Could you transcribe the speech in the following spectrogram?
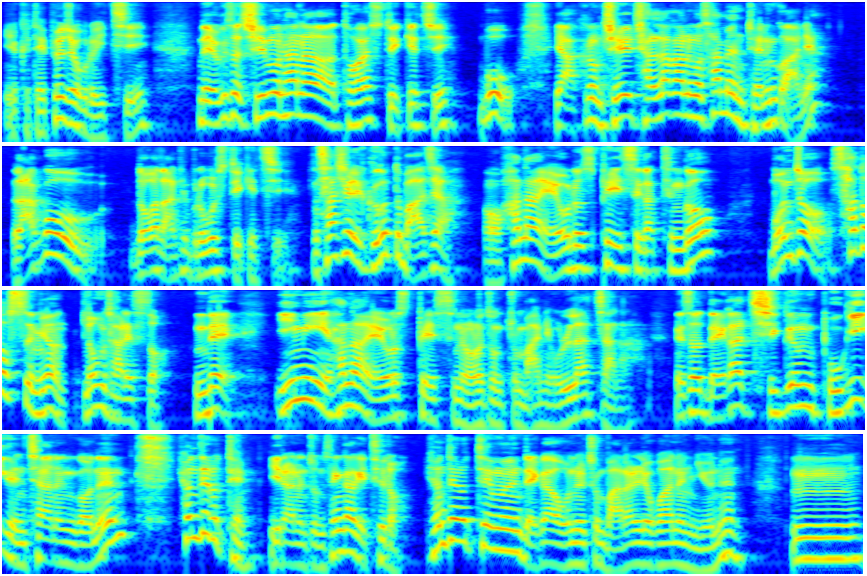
이렇게 대표적으로 있지. 근데 여기서 질문 하나 더 할 수도 있겠지. 뭐, 야, 그럼 제일 잘 나가는 거 사면 되는 거 아니야? 라고 너가 나한테 물어볼 수도 있겠지. 사실 그것도 맞아. 어, 하나 에어로스페이스 같은 거 먼저 사뒀으면 너무 잘했어. 근데 이미 하나 에어로스페이스는 어느 정도 좀 많이 올랐잖아. 그래서 내가 지금 보기 괜찮은 거는 현대로템이라는 좀 생각이 들어. 현대로템을 내가 오늘 좀 말하려고 하는 이유는 음,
